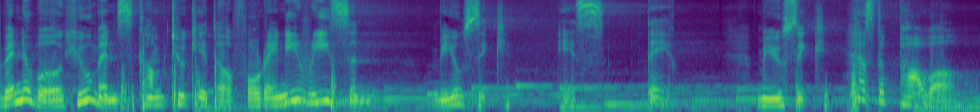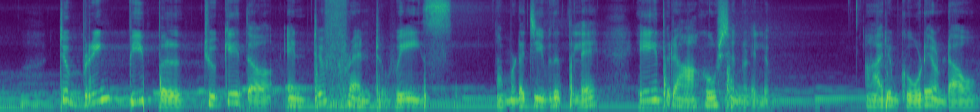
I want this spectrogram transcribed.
whenever humans come together for any reason music is there music has the power to bring people together in different ways നമ്മുടെ ജീവിതത്തിലെ ഏതൊരു ആഘോഷങ്ങളിലും ആരും കൂടെ ഉണ്ടാവും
